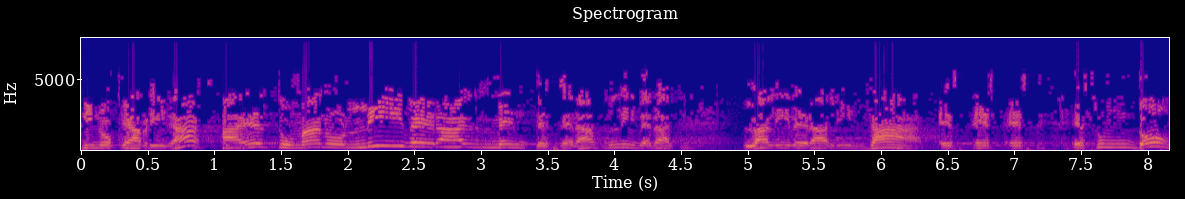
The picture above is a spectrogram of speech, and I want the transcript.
Sino que abrirás a él tu mano liberalmente, serás liberal. La liberalidad es, es, es, es, un don,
